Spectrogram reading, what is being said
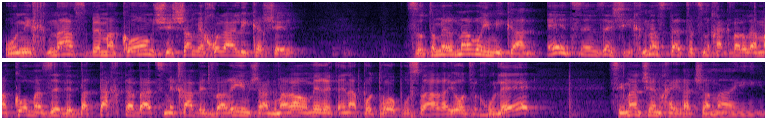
הוא נכנס במקום ששם יכול היה להיכשל. זאת אומרת, מה רואים מכאן? עצם זה שהכנסת את עצמך כבר למקום הזה ובטחת בעצמך בדברים שהגמרא אומרת אין אפוטרופוס לאריות וכולי, סימן שאין לך יראת שמיים.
